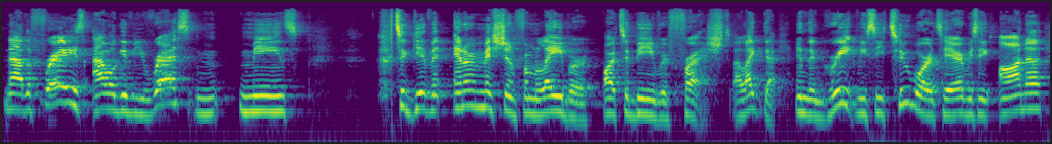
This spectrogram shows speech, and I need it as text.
Now the phrase I will give you rest m- means to give an intermission from labor or to be refreshed. I like that. In the Greek, we see two words here. We see ana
